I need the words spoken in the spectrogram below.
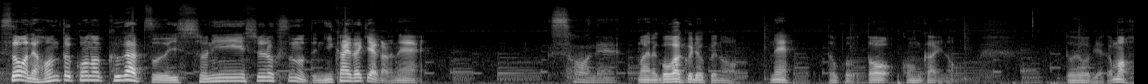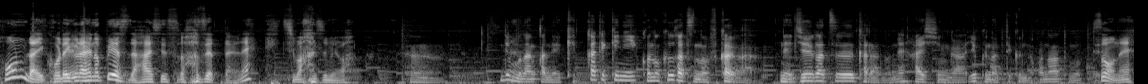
そうね。ほんとこの9月一緒に収録するのって2回だけやからねそうね。前の語学力のねとこと今回の土曜日やからまあ本来これぐらいのペースで配信するはずやったよね。一番初めは。うん。でもなんかね結果的にこの9月の負荷がね10月からのね配信が良くなってくるのかなと思ってそうね。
